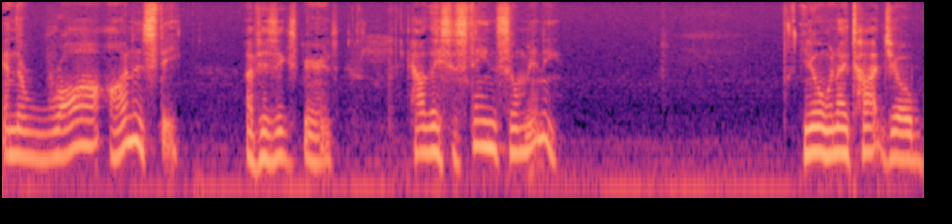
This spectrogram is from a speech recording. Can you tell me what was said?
and the raw honesty of his experience, how they sustained so many. You know, when I taught Job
